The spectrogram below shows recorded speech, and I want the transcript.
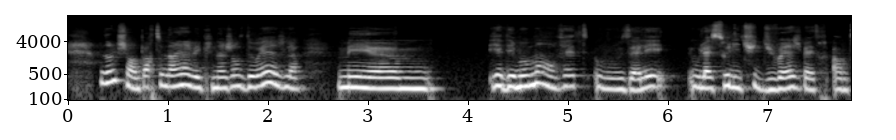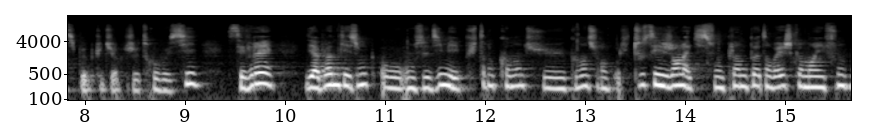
On dirait que je suis en partenariat avec une agence de voyage là. Mais euh, il y a des moments en fait où vous allez. où la solitude du voyage va être un petit peu plus dure, je trouve aussi. C'est vrai, il y a plein de questions où on se dit mais putain comment tu comment tu rencontres tous ces gens là qui sont plein de potes en voyage comment ils font?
